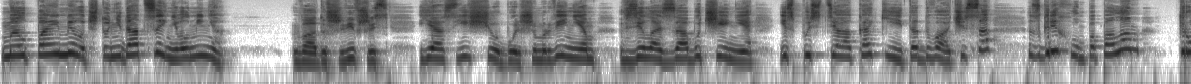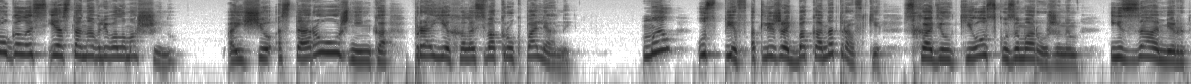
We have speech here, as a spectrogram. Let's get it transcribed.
Мел поймет, что недооценивал меня. Воодушевившись, я с еще большим рвением взялась за обучение и спустя какие-то два часа с грехом пополам трогалась и останавливала машину. А еще осторожненько проехалась вокруг поляны. Мэл, успев отлежать бока на травке, сходил к киоску замороженным и замер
